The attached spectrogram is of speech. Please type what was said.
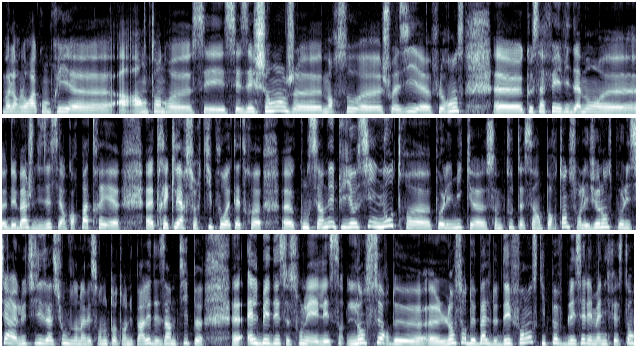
Voilà, on l'aura compris euh, à, entendre euh, ces, échanges, euh, morceaux choisis, Florence, que ça fait évidemment débat. Je disais, c'est encore pas très, très clair sur qui pourrait être concerné. Puis il y a aussi une autre polémique, somme toute assez importante, sur les violences policières et l'utilisation, vous en avez sans doute entendu parler, des armes type LBD. Ce sont les, lanceurs, de, lanceurs de balles de défense qui peuvent blesser les manifestants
